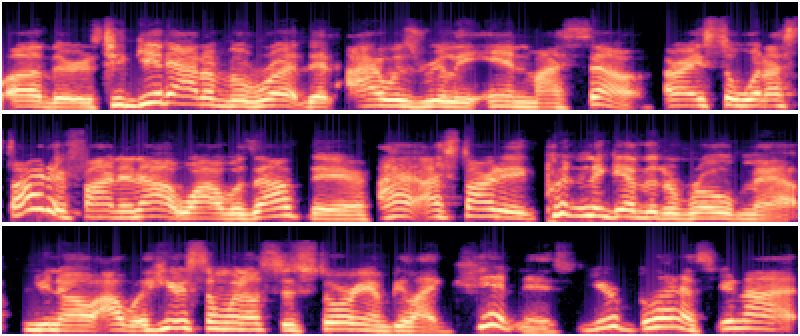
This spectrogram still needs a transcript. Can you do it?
others to get out of the rut that I was really in myself. All right. So what I started finding out while I was out there, I, I started putting together the roadmap. You know, I would hear someone else's story and be like, goodness, you're blessed. You're not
